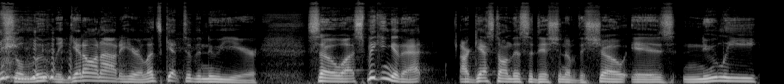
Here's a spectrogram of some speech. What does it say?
Absolutely, get on out of here. Let's get to the new year. So, uh, speaking of that, our guest on this edition of the show is newly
